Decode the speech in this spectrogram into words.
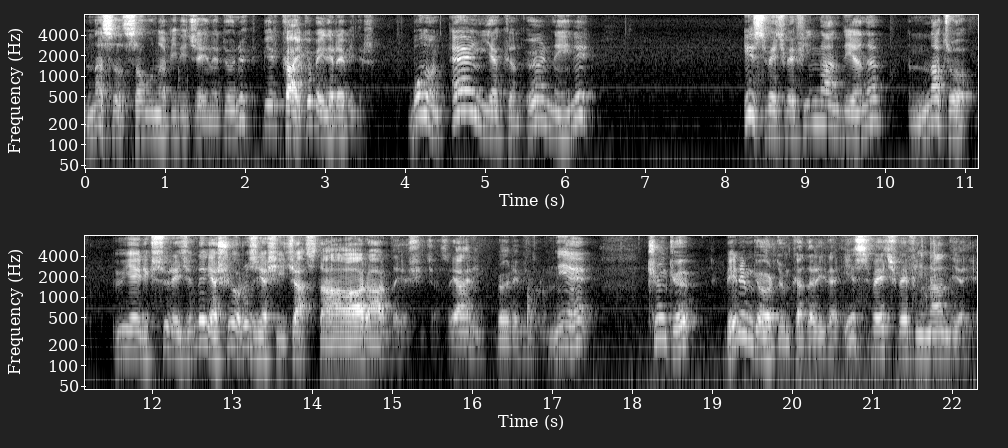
nasıl savunabileceğine dönük bir kaygı belirebilir. Bunun en yakın örneğini İsveç ve Finlandiya'nın NATO üyelik sürecinde yaşıyoruz, yaşayacağız. Daha ağır ağır da yaşayacağız. Yani böyle bir durum. Niye? Çünkü benim gördüğüm kadarıyla İsveç ve Finlandiya'yı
